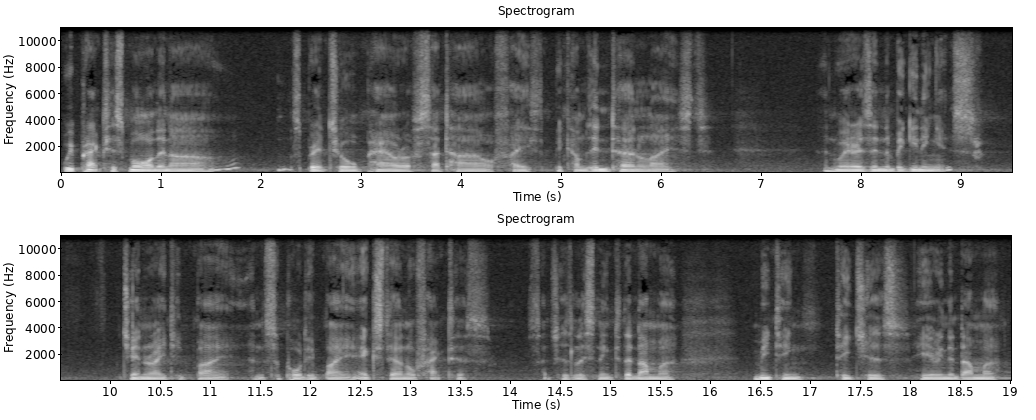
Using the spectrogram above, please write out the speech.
we practice more, then our spiritual power of saddha or faith becomes internalized. And whereas in the beginning it's generated by and supported by external factors, such as listening to the Dhamma, meeting teachers, hearing the Dhamma,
